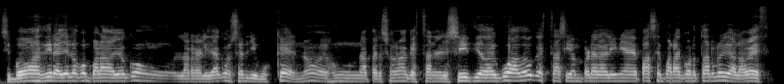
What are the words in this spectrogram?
si podemos decir, ayer lo comparaba yo con la realidad con Sergi Busquets, ¿no? Es una persona que está en el sitio adecuado, que está siempre en la línea de pase para cortarlo y a la vez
